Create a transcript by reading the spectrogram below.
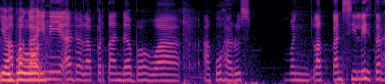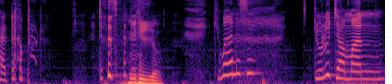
Ya ampun. Apakah ini adalah pertanda bahwa aku harus melakukan silih terhadap dosa? Iya. Gimana sih? Dulu zaman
